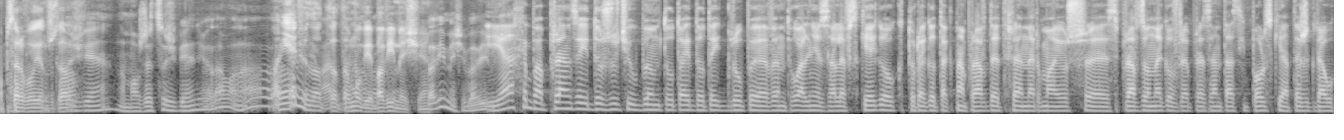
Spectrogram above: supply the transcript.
Obserwując go? Coś wie, no może coś wie, nie wiadomo. No, No nie wiem, no to, to mówię, bawimy się. Bawimy się, bawimy. Ja chyba prędzej dorzuciłbym tutaj do tej grupy ewentualnie Zalewskiego, którego tak naprawdę trener ma już e, sprawdzonego w reprezentacji Polski, a też grał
